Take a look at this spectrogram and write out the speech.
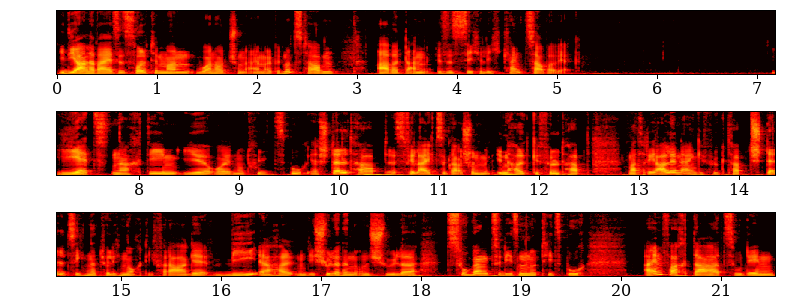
Idealerweise sollte man OneNote schon einmal benutzt haben, aber dann ist es sicherlich kein Zauberwerk. Jetzt, nachdem ihr euer Notizbuch erstellt habt, es vielleicht sogar schon mit Inhalt gefüllt habt, Materialien eingefügt habt, stellt sich natürlich noch die Frage, wie erhalten die Schülerinnen und Schüler Zugang zu diesem Notizbuch. Einfach dazu den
